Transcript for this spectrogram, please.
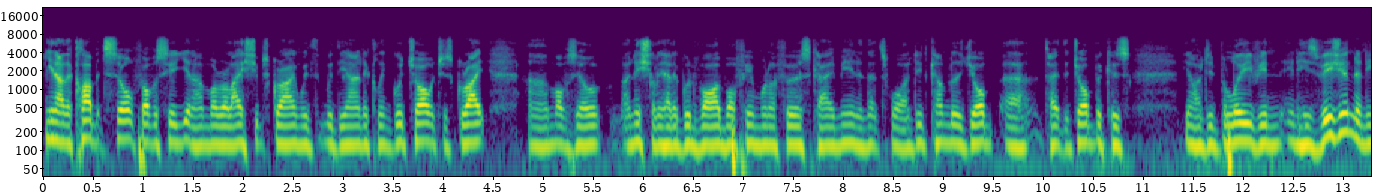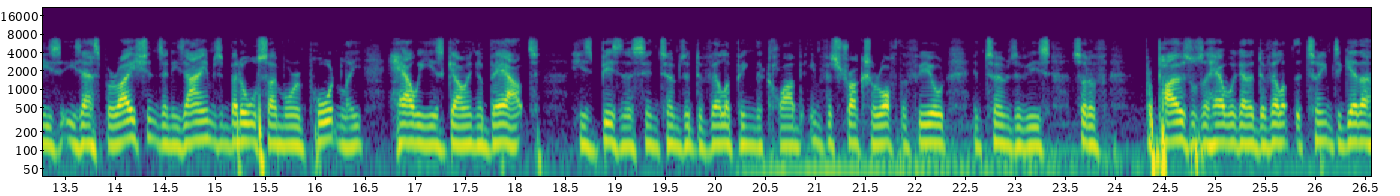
you know the club itself obviously you know my relationship's growing with with the owner Clint Goodchild which is great. Um, obviously I initially had a good vibe off him when I first came in and that's why I did come to the job uh, take the job because you know I did believe in in his vision and his his aspirations and his aims but also more importantly how he is going about his business in terms of developing the club infrastructure off the field in terms of his sort of proposals of how we're going to develop the team together,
